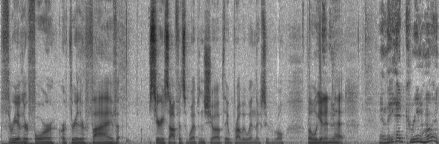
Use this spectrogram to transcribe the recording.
three of their four or three of their five serious offensive weapons show up, they would probably win the Super Bowl. But we'll get into that. And they had Kareem Hunt.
